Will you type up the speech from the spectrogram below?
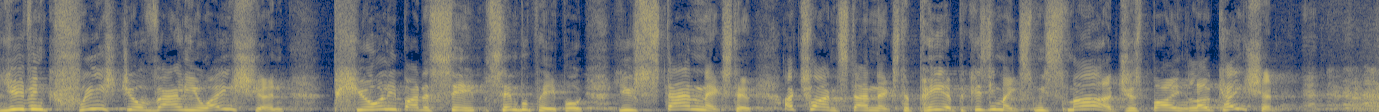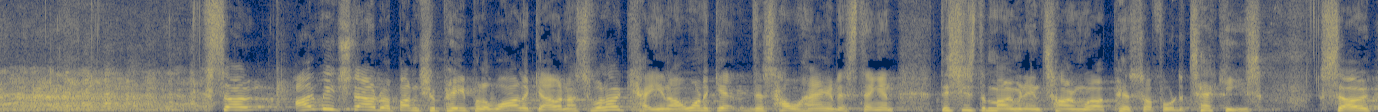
You've increased your valuation purely by the simple people you stand next to. I try and stand next to Peter because he makes me smarter just by location. so I reached out to a bunch of people a while ago and I said, well, okay, you know, I want to get this whole hang of this thing. And this is the moment in time where I piss off all the techies. So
